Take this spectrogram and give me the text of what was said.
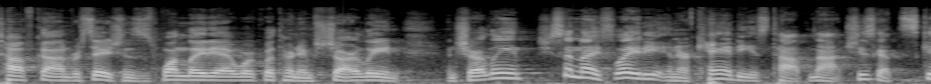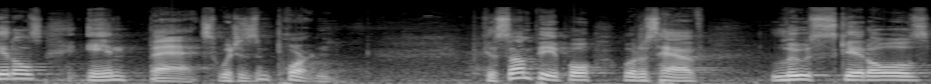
tough conversations. This one lady I work with, her name's Charlene. And Charlene, she's a nice lady, and her candy is top notch. She's got Skittles in bags, which is important. Because some people will just have loose Skittles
